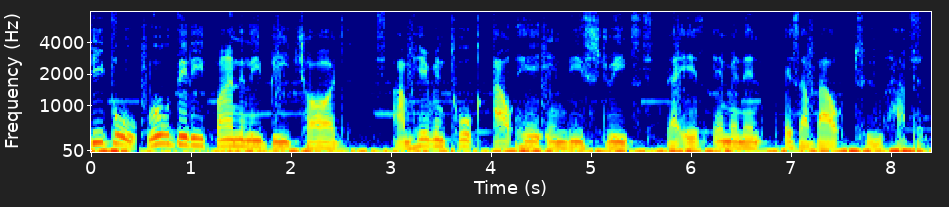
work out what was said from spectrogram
People, will Diddy finally be charged? I'm hearing talk out here in these streets that is imminent, it's about to happen.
